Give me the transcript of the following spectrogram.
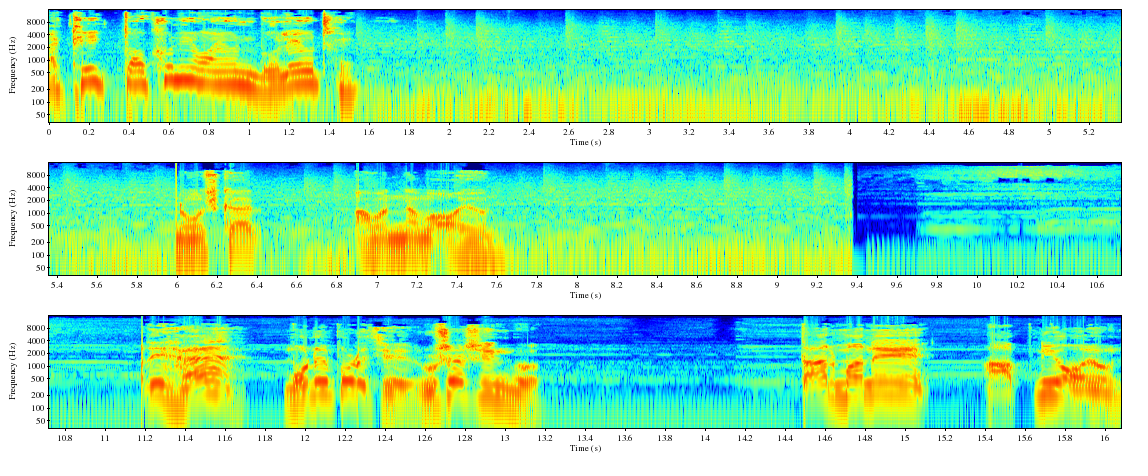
আর ঠিক তখনই অয়ন বলে ওঠে নমস্কার আমার নাম অয়ন। আরে হ্যাঁ মনে পড়েছে, রুষা সিংহ। তার মানে আপনি অয়ন,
